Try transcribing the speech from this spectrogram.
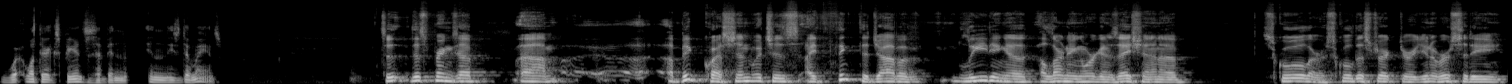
wh- what their experiences have been in these domains. So this brings up um, a big question, which is, I think, the job of leading a, a learning organization, a school or a school district or a university,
